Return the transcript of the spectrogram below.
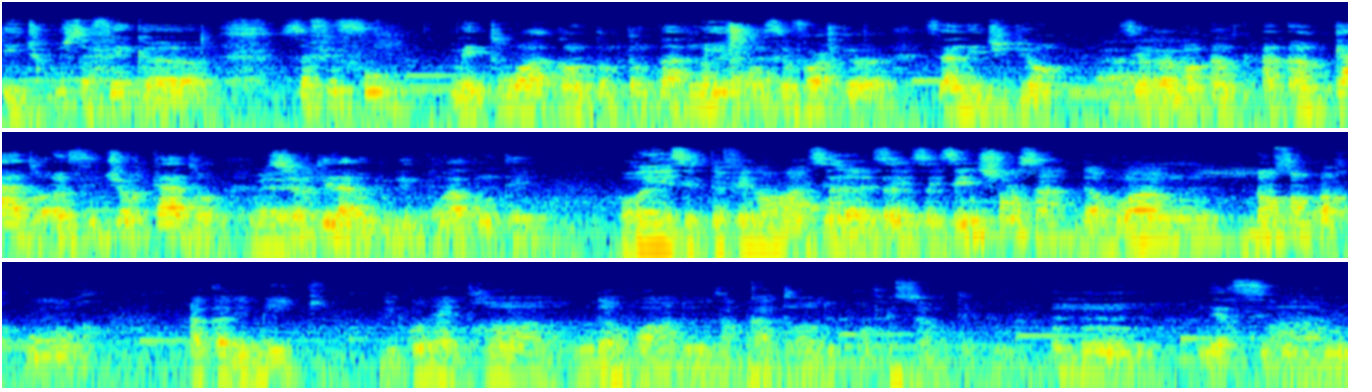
Et du coup, ça fait que ça fait faux. Mais toi, quand on t'entend parler, on sait voir que c'est un étudiant. C'est vraiment un, un- un cadre, un futur cadre sur qui la République pourra compter. Oui, c'est tout à fait normal. C'est de- une chance hein, d'avoir Mm. dans son parcours académique de connaître euh, ou d'avoir des encadreurs, de professeurs tels que vous. Mhm. Merci Ah. beaucoup.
